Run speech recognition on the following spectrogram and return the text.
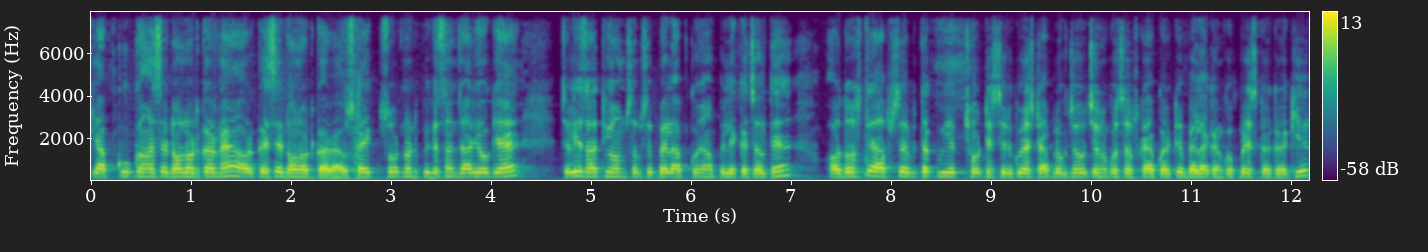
कि आपको कहाँ से डाउनलोड करना है और कैसे डाउनलोड करना है। उसका एक शॉर्ट नोटिफिकेशन जारी हो गया है। चलिए साथियों हम सबसे पहले आपको यहाँ पे लेकर चलते हैं। और दोस्तों आपसे अभी तक भी एक छोटे से रिक्वेस्ट है। आप लोग ज़रूर चैनल को सब्सक्राइब करके बेल आइकन को प्रेस करके रखिए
